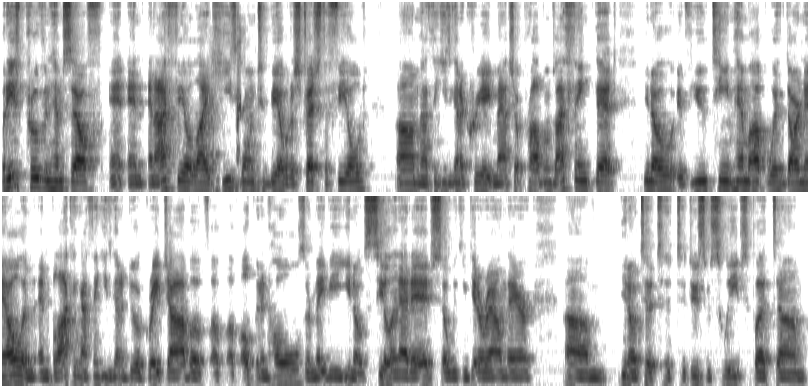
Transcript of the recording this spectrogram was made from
but he's proven himself, and, and and I feel like he's going to be able to stretch the field. Um, I think he's going to create matchup problems. I think that you know if you team him up with Darnell and, and blocking, I think he's going to do a great job of, of of opening holes or maybe you know sealing that edge so we can get around there. Um, you know to, to to do some sweeps, but. Um,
